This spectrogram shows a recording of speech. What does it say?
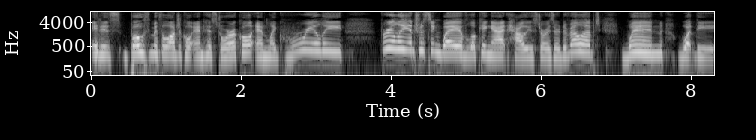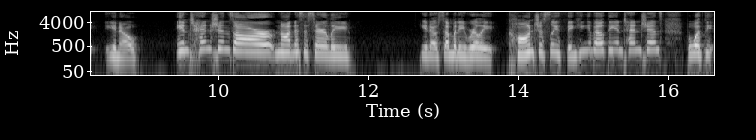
it is both mythological and historical and like really really interesting way of looking at how these stories are developed, when, what the, you know, intentions are, not necessarily you know, somebody really consciously thinking about the intentions, but what the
